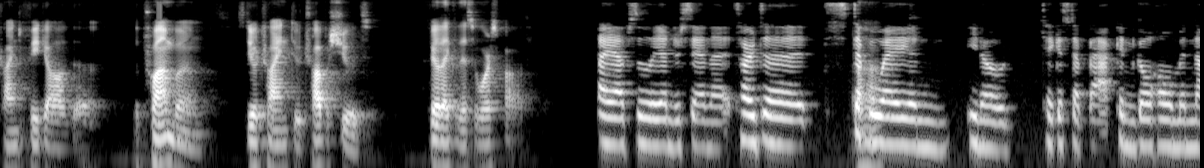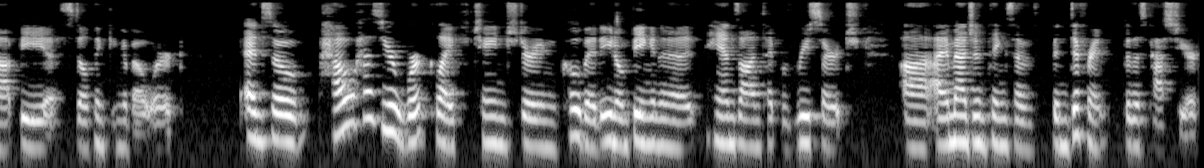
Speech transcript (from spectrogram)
trying to figure out the, the problem still trying to troubleshoot. I feel like that's the worst part. I absolutely understand that. It's hard to step uh-huh. away and, you know, take a step back and go home and not be still thinking about work. And so, how has your work life changed during COVID? You know, being in a hands on type of research, uh, I imagine things have been different for this past year.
